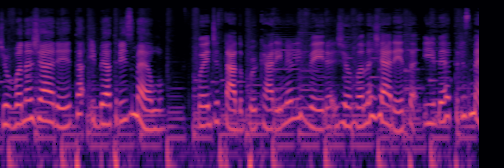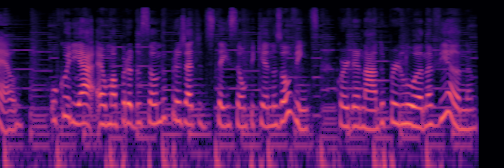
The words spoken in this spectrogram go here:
Giovana Giareta e Beatriz Melo. Foi editado por Karine Oliveira, Giovana Giareta e Beatriz Mello. O Curiá é uma produção do projeto de extensão Pequenos Ouvintes, coordenado por Luana Viana.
